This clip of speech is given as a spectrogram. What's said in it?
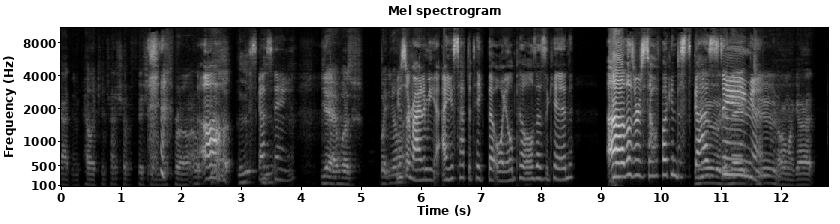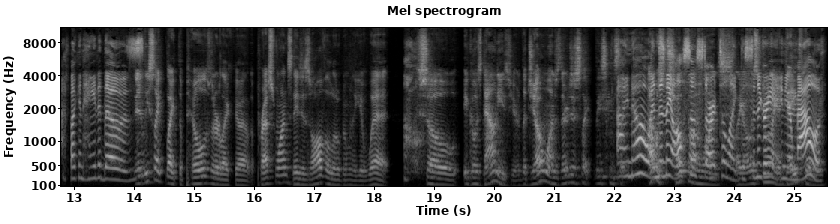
a goddamn pelican trying to shove a fish down my throat. I'm like, Ugh, "Ugh, ugh." Disgusting. Yeah, it was. But you know You just what? reminded me. I used to have to take the oil pills as a kid. Oh, those were so fucking disgusting. Dude, they- dude, oh my god. I fucking hated those. At least like like the pills or like uh, the pressed ones, they dissolve a little bit when they get wet, Oh, so it goes down easier. The gel ones, they're just like these can. I know, I and then they also start to like Like, I was doing, disintegrate like, in your mouth,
